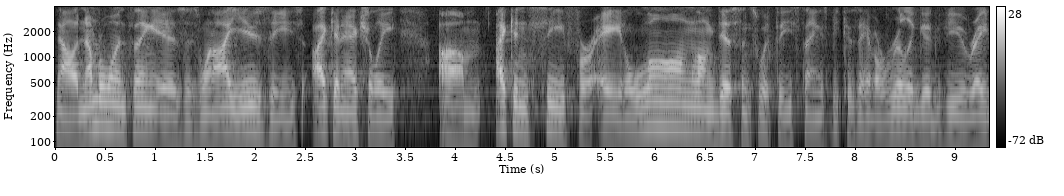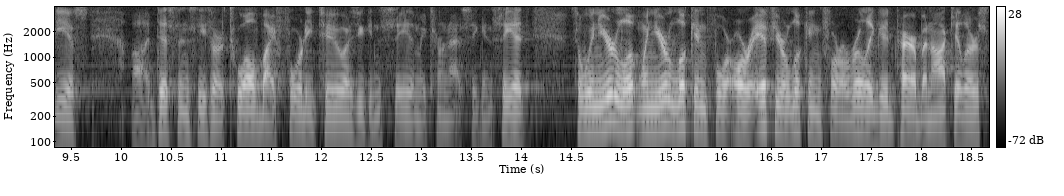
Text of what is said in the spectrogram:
Now, the number one thing is, is when I use these, I can actually, um, I can see for a long, long distance with these things because they have a really good view radius uh, distance. These are 12 by 42, as you can see. Let me turn that so you can see it. So when you're, when you're looking for, or if you're looking for a really good pair of binoculars,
